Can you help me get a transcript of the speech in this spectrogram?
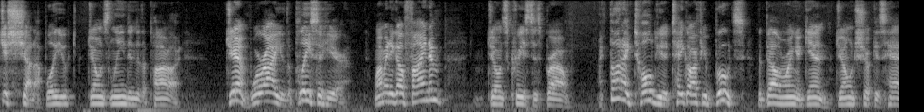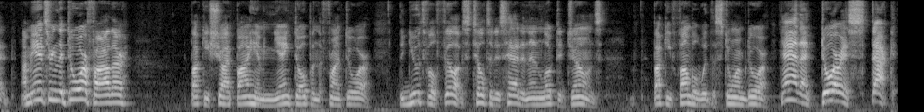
Just shut up, will you? Jones leaned into the parlor. Jim, where are you? The police are here. Want me to go find him? Jones creased his brow. I thought I told you to take off your boots. The bell rang again. Jones shook his head. I'm answering the door, father. Bucky shot by him and yanked open the front door. The youthful Phillips tilted his head and then looked at Jones. Bucky fumbled with the storm door. Ah, that door is stuck.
